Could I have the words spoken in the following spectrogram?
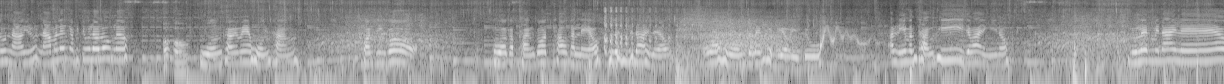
นู่นหนาวอยู่นู่นหนาวมาเล่นกับพี่จูแล้วลูกเร็วโอ้โอ้ห่วงค่ะแม่ห่วงถัง ความจริงก็ ตัวกับถังก็เท่ากันแล้ว เล่นไม่ได้แล้ว เพราะว่าห่วงจะเล่นคนเดียวอีกดู อันนี้มันถังพี่จะว่าอย่างนี้เนาะหนูเล่นไม่ได้แล้ว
